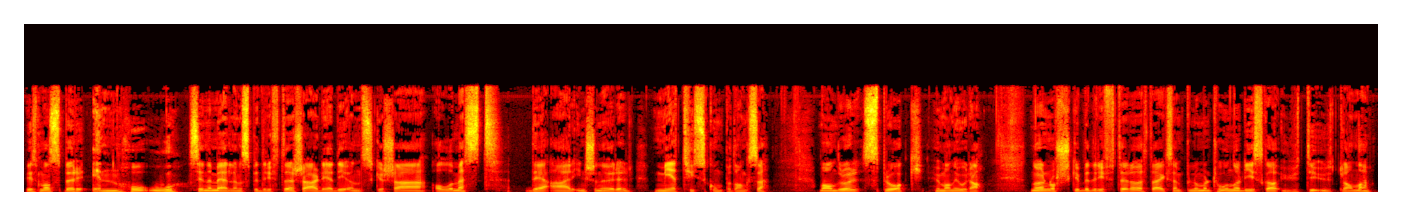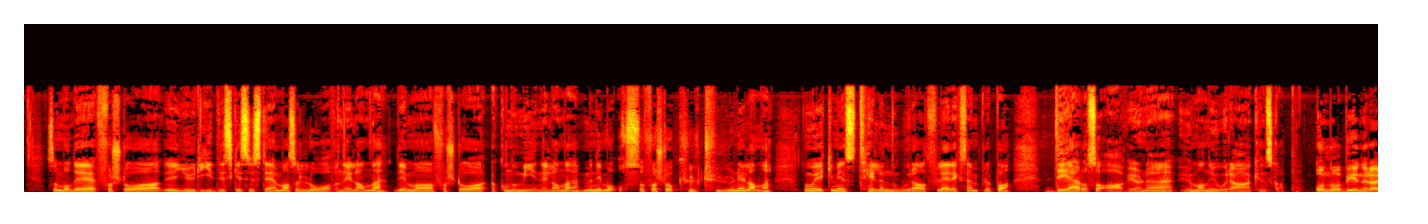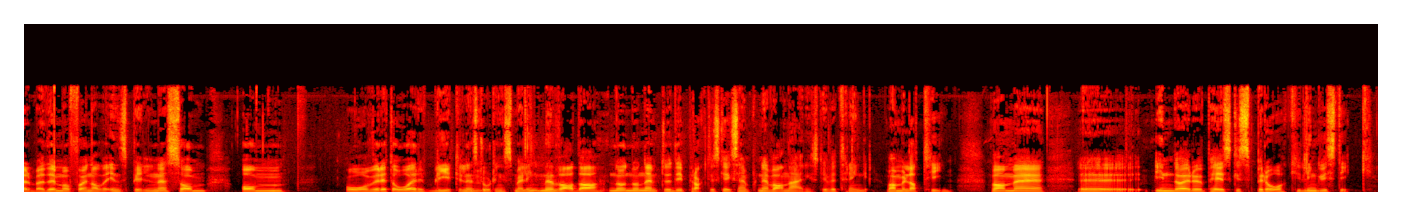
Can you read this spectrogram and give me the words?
Hvis man spør NHO sine medlemsbedrifter, så er det de ønsker seg aller mest, det er ingeniører med tyskkompetanse. Med andre ord språk, humaniora. Når norske bedrifter, og dette er eksempel nummer to, når de skal ut i utlandet, så må de forstå det juridiske systemet, altså lovene i landet. De må forstå økonomien i landet, men de må også forstå kulturen i landet. Noe ikke minst Telenor har hatt flere eksempler på. Det er også avgjørende humaniora-kunnskap. Og nå begynner arbeidet med å få inn alle innspillene som om over et år blir til en stortingsmelding. Men hva da? Nå, nå, nevnte du de praktiske eksemplene. Hva næringslivet trenger. Hva med latin? Hva med eh, indoeuropeiske språk? Lingvistikk?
